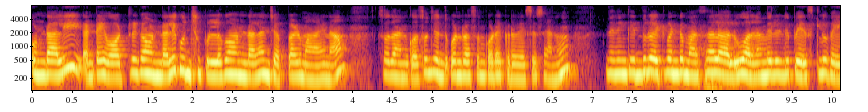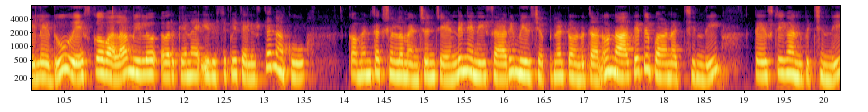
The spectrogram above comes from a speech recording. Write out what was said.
ఉండాలి అంటే వాటరీగా ఉండాలి కొంచెం పుల్లగా ఉండాలని చెప్పాడు మా ఆయన. సో దానికోసం చింతపండు రసం కూడా ఇక్కడ వేసేసాను. నేను ఇంక ఇందులో ఎటువంటి మసాలాలు అల్లం వెల్లుల్లి పేస్ట్లు వేయలేదు. వేసుకోవాలా? మీలో ఎవరికైనా ఈ రెసిపీ తెలిస్తే నాకు కామెంట్ సెక్షన్లో మెన్షన్ చేయండి. నేను ఈసారి మీరు చెప్పినట్టు వండుతాను. నాకైతే బాగా నచ్చింది. టేస్టీగా అనిపించింది.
